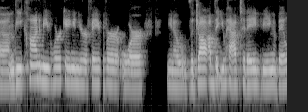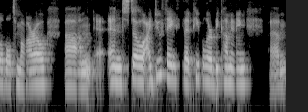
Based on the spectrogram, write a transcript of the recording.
um, the economy working in your favor or you know the job that you have today being available tomorrow. Um, and so i do think that people are becoming um,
